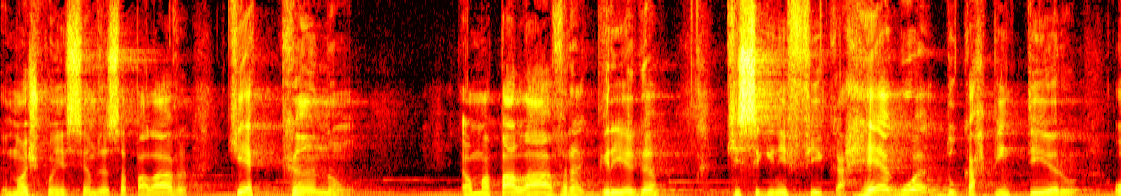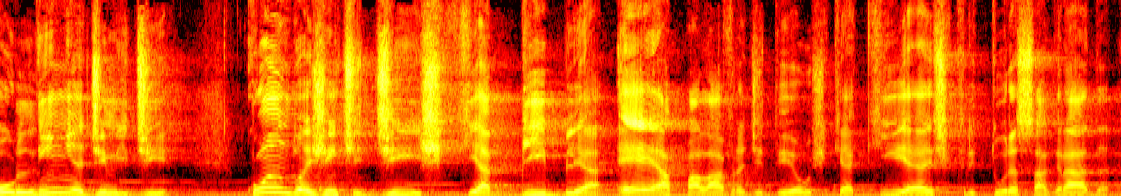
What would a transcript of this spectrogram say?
nós conhecemos essa palavra, que é cânon. É uma palavra grega que significa régua do carpinteiro ou linha de medir. Quando a gente diz que a Bíblia é a palavra de Deus, que aqui é a escritura sagrada,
